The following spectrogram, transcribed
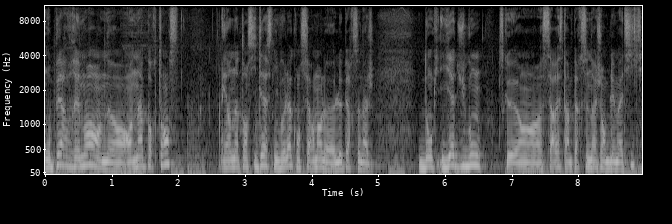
on perd vraiment en, en importance et en intensité à ce niveau-là concernant le, le personnage. Donc il y a du bon, parce que euh, ça reste un personnage emblématique,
